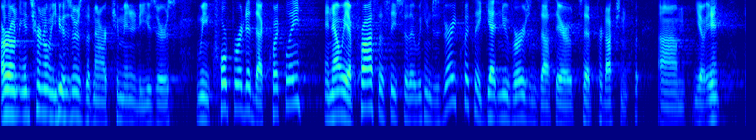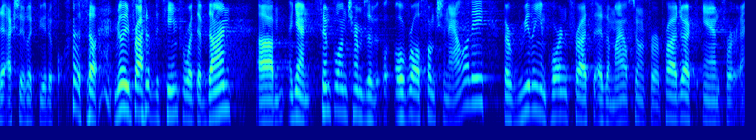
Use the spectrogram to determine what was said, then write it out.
our own internal users and then our community users. And we incorporated that quickly, and now we have processes so that we can just very quickly get new versions out there to production. Um, you know, in, that actually look beautiful. so I'm really proud of the team for what they've done. Um, again, simple in terms of overall functionality, but really important for us as a milestone for a project and for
